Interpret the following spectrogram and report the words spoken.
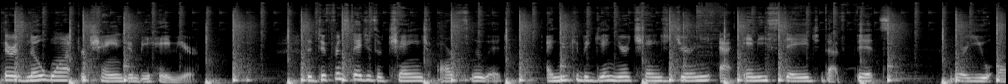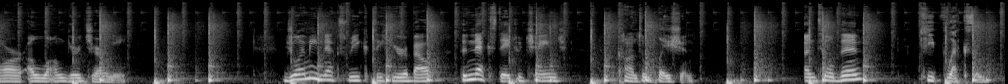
there is no want for change in behavior. The different stages of change are fluid, and you can begin your change journey at any stage that fits where you are along your journey. Join me next week to hear about the next stage of change contemplation. Until then, keep flexing.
